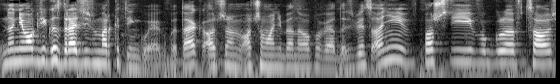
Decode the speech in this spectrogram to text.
no nie mogli go zdradzić w marketingu jakby, tak? O czym, o czym oni będą opowiadać. Więc oni poszli w ogóle w coś,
